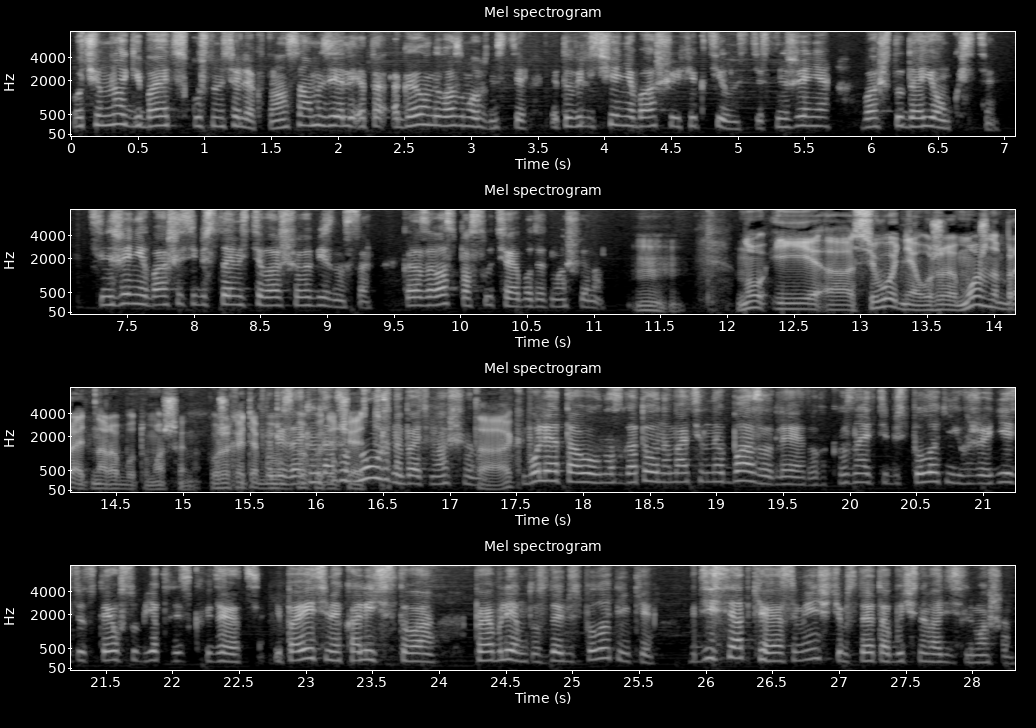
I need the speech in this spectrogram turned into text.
Очень многие боятся искусственного интеллекта. На самом деле это огромные возможности, это увеличение вашей эффективности, снижение вашей трудоемкости. Снижение вашей себестоимости вашего бизнеса, когда за вас, по сути, работает машина. Угу. Ну и а, сегодня уже можно брать на работу машину? Уже хотя бы Обязательно даже части? нужно брать машину. Так. Более того, у нас готова нормативная база для этого. Как вы знаете, беспилотники уже ездят в трех субъектах Российской Федерации. И поверьте мне, количество проблем, то создают беспилотники, в десятки раз меньше, чем стоит обычный водитель машин.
